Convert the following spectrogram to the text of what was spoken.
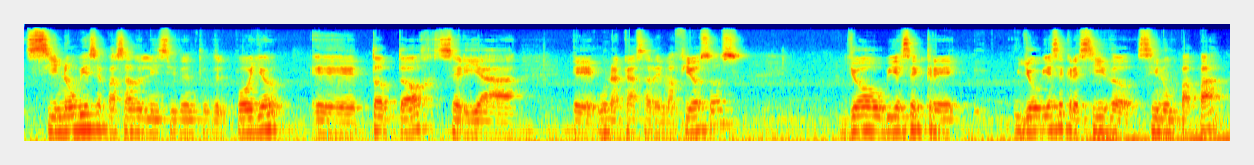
si no hubiese pasado el incidente del pollo, eh, Top Dog sería una casa de mafiosos. Yo hubiese, cre yo hubiese crecido sin un papá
